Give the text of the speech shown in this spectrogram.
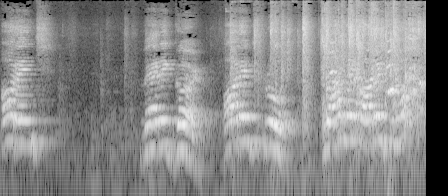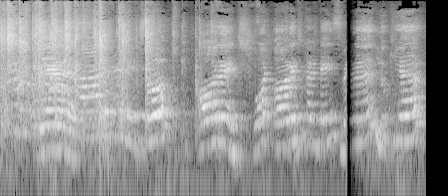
Orange. Very good. Orange fruit. You all like orange, no? Yes. So, orange. What orange contains? Look here.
